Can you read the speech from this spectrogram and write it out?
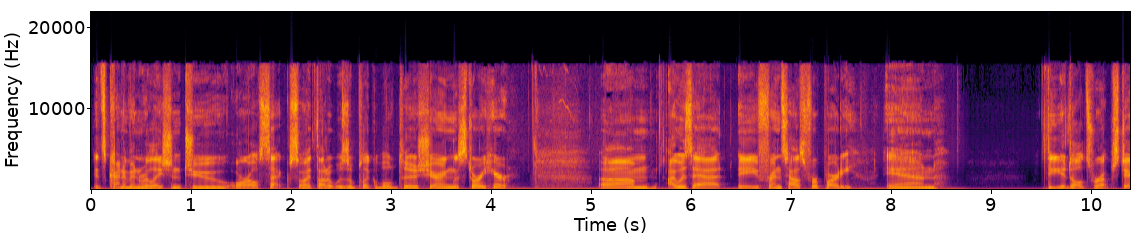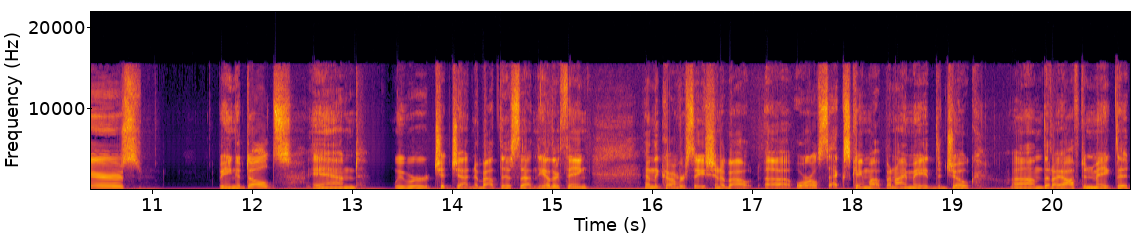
it's kind of in relation to oral sex. So I thought it was applicable to sharing the story here. Um, I was at a friend's house for a party, and the adults were upstairs being adults, and we were chit chatting about this, that, and the other thing. And the conversation about uh, oral sex came up, and I made the joke um, that I often make that,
